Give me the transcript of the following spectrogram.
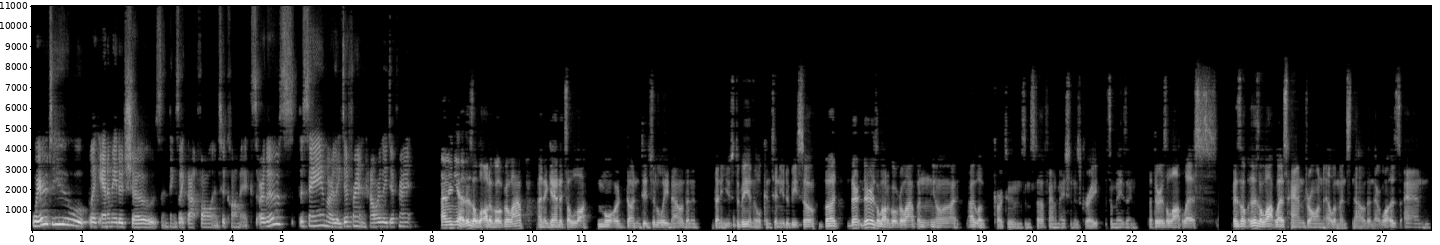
Where do like animated shows and things like that fall into comics? Are those the same? Are they different? And how are they different? I mean, yeah, there's a lot of overlap. And again, it's a lot more done digitally now than it than it used to be, and it'll continue to be so. But there there is a lot of overlap, and you know I I love cartoons and stuff. Animation is great; it's amazing. But there is a lot less. There's a there's a lot less hand drawn elements now than there was, and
